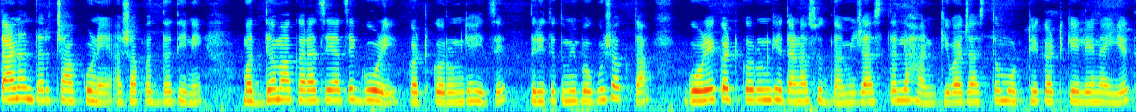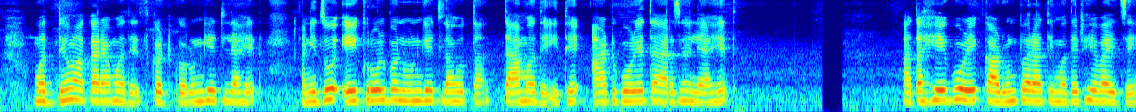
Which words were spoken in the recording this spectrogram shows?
त्यानंतर चाकूने अशा पद्धतीने मध्यम आकाराचे याचे गोळे कट करून घ्यायचे. तर इथे तुम्ही बघू शकता गोळे कट करून घेताना सुद्धा मी जास्त लहान किंवा जास्त मोठे कट केले नाही आहेत मध्यम आकारामध्येच कट करून घेतले आहेत. आणि जो एक रोल बनवून घेतला होता त्यामध्ये इथे आठ गोळे तयार झाले आहेत. आता हे गोळे काढून परातीमध्ये ठेवायचे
